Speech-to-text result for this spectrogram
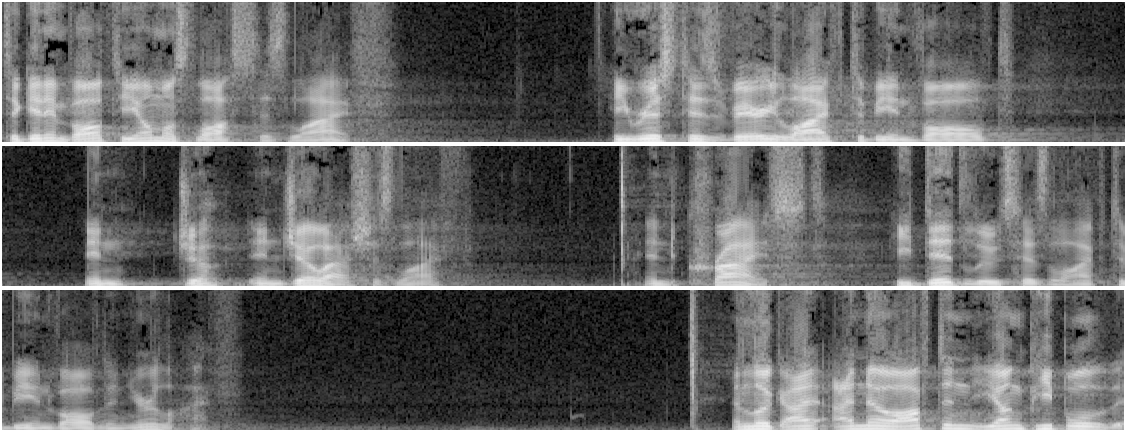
to get involved, he almost lost his life. He risked his very life to be involved in, jo- in Joash's life. In Christ, he did lose his life to be involved in your life. And look, I, I know often young people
